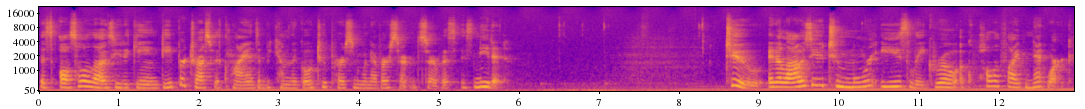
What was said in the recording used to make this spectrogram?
This also allows you to gain deeper trust with clients and become the go to person whenever a certain service is needed. Two, it allows you to more easily grow a qualified network.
